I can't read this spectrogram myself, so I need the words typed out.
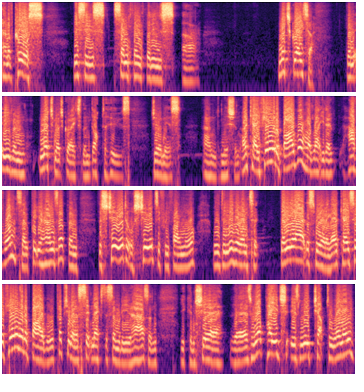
And of course, this is something that is uh, much greater than even, much, much greater than Doctor Who's journeys and mission. Okay, if you have got a Bible, I'd like you to have one, so put your hands up and the steward, or stewards if we find more, will deliver one to they're all out this morning, okay? So if you haven't got a Bible, perhaps you want to sit next to somebody who has and you can share theirs. What page is Luke chapter 1 on?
